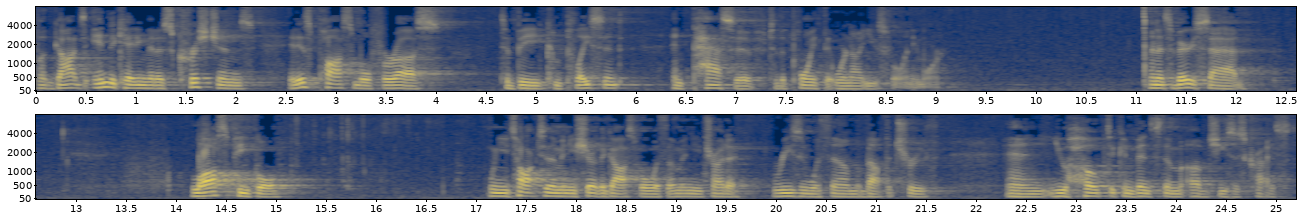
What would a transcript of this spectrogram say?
But God's indicating that as Christians, it is possible for us to be complacent and passive to the point that we're not useful anymore. And it's very sad lost people, when you talk to them and you share the gospel with them and you try to reason with them about the truth and you hope to convince them of Jesus Christ.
